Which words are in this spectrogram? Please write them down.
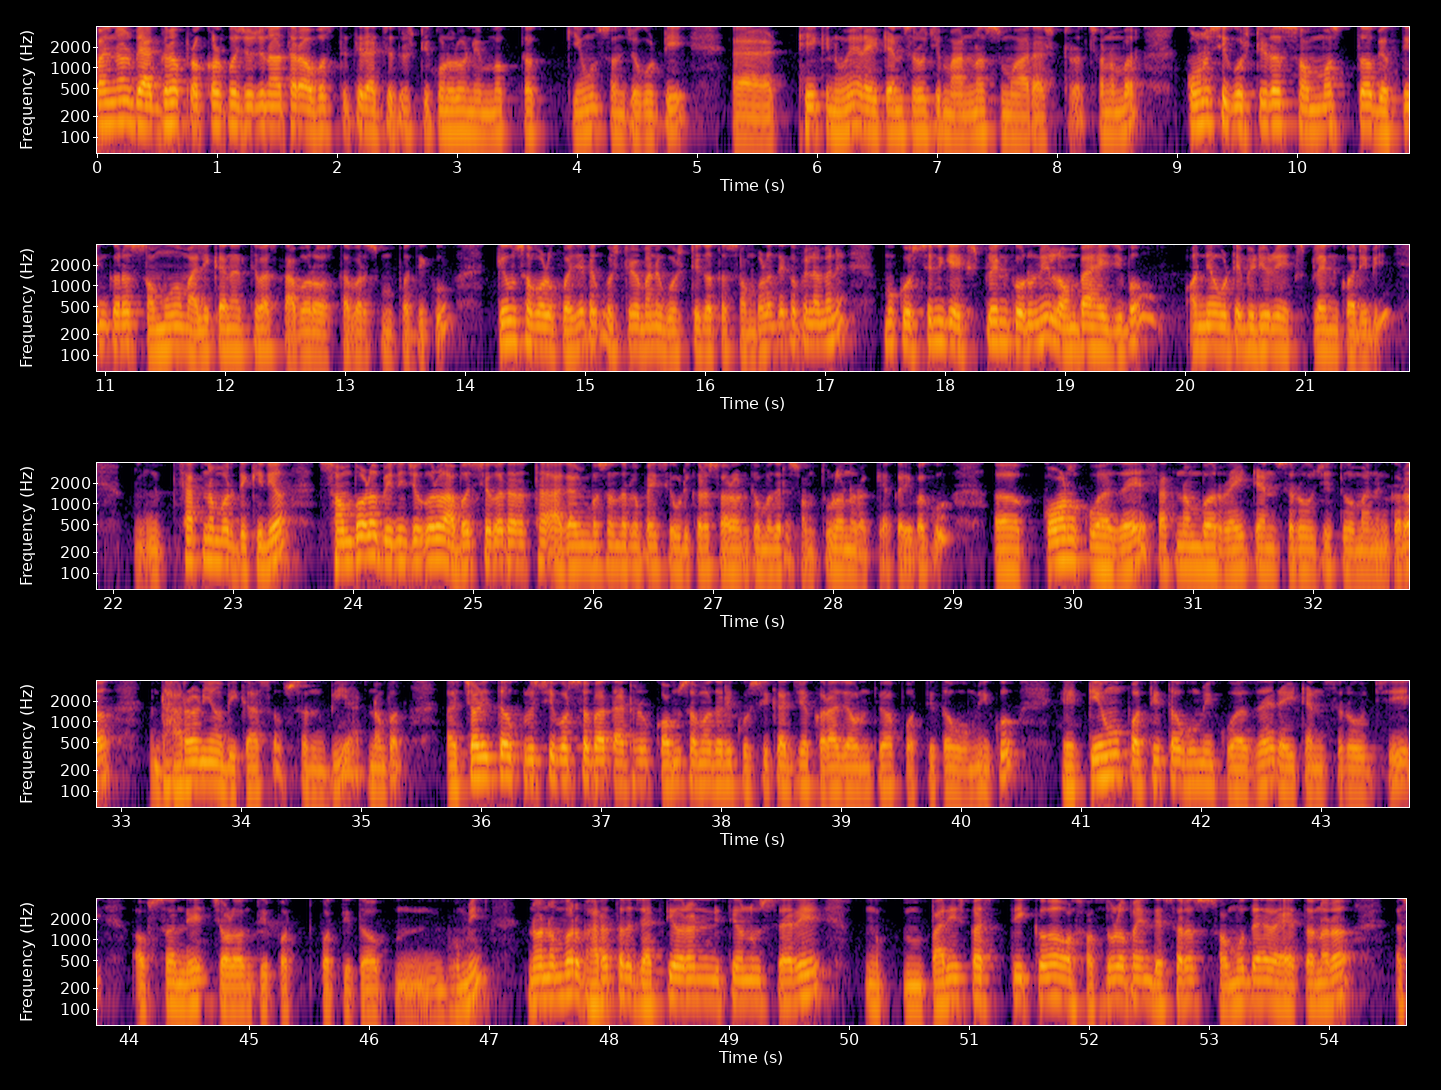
ପାଞ୍ଚ ନମ୍ବର ବ୍ୟାଘ୍ର ପ୍ରକଳ୍ପ ଯୋଜନା ତାର ଅବସ୍ଥିତି ରାଜ୍ୟ ଦୃଷ୍ଟିକୋଣରୁ ନିମ୍ନକ୍ତ କେଉଁ ସଂଯୋଗଟି ଠିକ୍ ନୁହେଁ ରାଇଟ୍ ଆନ୍ସର୍ ହେଉଛି ମାନସ ମହାରାଷ୍ଟ୍ର ଛଅ ନମ୍ବର କୌଣସି ଗୋଷ୍ଠୀର ସମସ୍ତ ବ୍ୟକ୍ତିଙ୍କର ସମୂହ ମାଲିକାନାରେ ଥିବା ସ୍ଥାବର ଅସ୍ଥାବର ସମ୍ପତ୍ତିକୁ କେଉଁ ସବଳ କୁହାଯାଏ ଏଇଟା ଗୋଷ୍ଠୀର ମାନେ ଗୋଷ୍ଠୀଗତ ସମ୍ବଳ ଦେଖ ପିଲାମାନେ ମୁଁ କୋଶ୍ଚିନ୍କି ଏକ୍ସପ୍ଲେନ୍ କରୁନି ଲମ୍ବା ହେଇଯିବ ଅନ୍ୟ ଗୋଟେ ଭିଡ଼ିଓରେ ଏକ୍ସପ୍ଲେନ୍ କରିବି ସାତ ନମ୍ବର ଦେଖିଦିଅ ସମ୍ବଳ ବିନିଯୋଗର ଆବଶ୍ୟକତା ତଥା ଆଗାମୀ ବସନ୍ତଙ୍କ ପାଇଁ ସେଗୁଡ଼ିକର ସରଳଙ୍କ ମଧ୍ୟରେ ସନ୍ତୁଳନ ରକ୍ଷା କରିବାକୁ କ'ଣ କୁହାଯାଏ ସାତ ନମ୍ବର ରାଇଟ୍ ଆନ୍ସର୍ ହେଉଛି ତୁମମାନଙ୍କର ଧାରଣୀୟ ବିକାଶ ଅପସନ୍ ବି ଆଠ ନମ୍ବର ଚଳିତ କୃଷି ବର୍ଷ ବା ତାଠାରୁ କମ୍ ସମୟ ଧରି କୃଷି କାର୍ଯ୍ୟ କରାଯାଉନଥିବା ପତିତ ଭୂମିକୁ କେଉଁ ପତିତ ଭୂମି କୁହାଯାଏ ରାଇଟ୍ ଆନ୍ସର୍ ହେଉଛି ଅପସନ୍ ଏ ଚଳନ୍ତି ପତିତ ଭୂମି ନଅ ନମ୍ବର ଭାରତର ଜାତୀୟ ଅରଣ୍ୟ ନୀତି ଅନୁସାରେ ପାରିପାର୍ଶ୍ୱିକ ସନ୍ତୁଳନ ପାଇଁ ଦେଶର ସମୁଦାୟ ଆୟତନର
